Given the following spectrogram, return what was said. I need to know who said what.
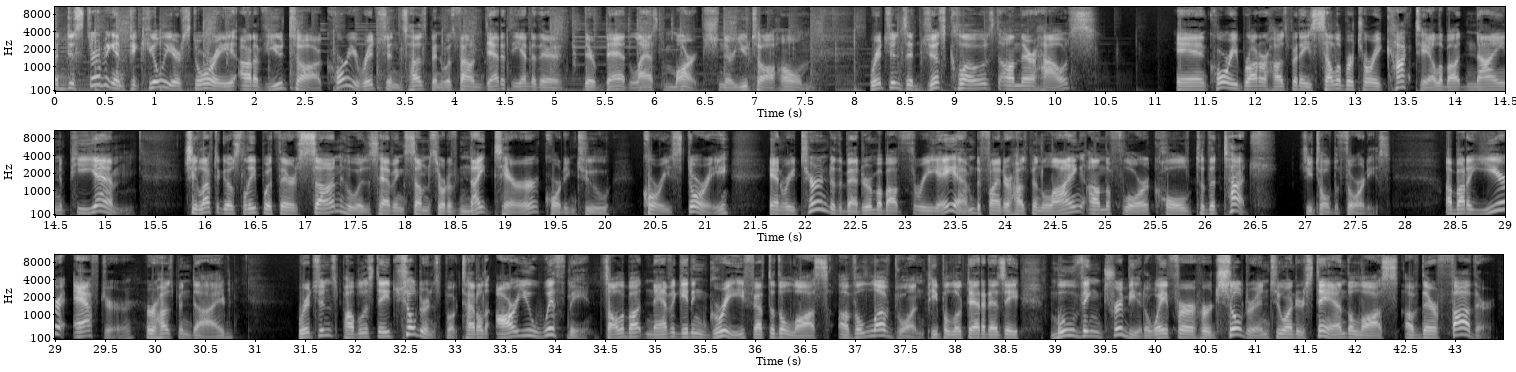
Speaker 1: A disturbing and peculiar story out of Utah. Kouri Richins' husband was found dead at the end of their, their bed last March in their Utah home. Richins had just closed on their house, and Kouri brought her husband a celebratory cocktail about 9 p.m. She left to go sleep with their son, who was having some sort of night terror, according to Kouri's story, and returned to the bedroom about 3 a.m. to find her husband lying on the floor, cold to the touch, she told authorities. About a year after her husband died, Richins published a children's book titled Are You With Me? It's all about navigating grief after the loss of a loved one. People looked at it as a moving tribute, a way for her children to understand the loss of their father.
